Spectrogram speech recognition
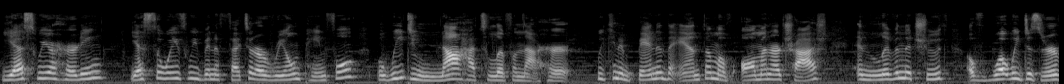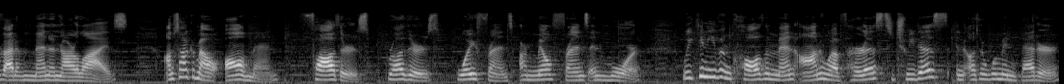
Yes, we are hurting, Yes, the ways we've been affected are real and painful, but we do not have to live from that hurt. We can abandon the anthem of all men are trash and live in the truth of what we deserve out of men in our lives. I'm talking about all men, fathers, brothers, boyfriends, our male friends, and more. We can even call the men on who have hurt us to treat us and other women better.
